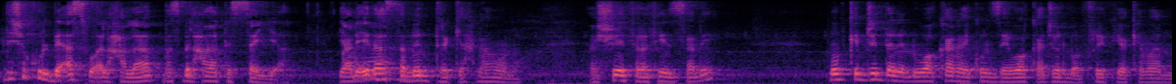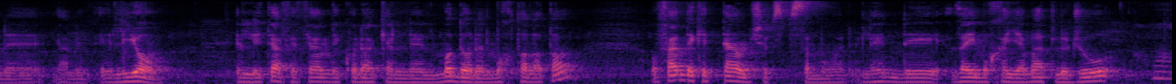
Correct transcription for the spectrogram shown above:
بديش أقول بأسوأ الحالات بس بالحالات السيئة يعني إذا آه. هسه بنترك إحنا هون 20 30 سنة ممكن جدا إنه واقعنا يكون زي واقع جنوب أفريقيا كمان يعني اليوم اللي تعرفي في عندك هناك المدن المختلطة وفي عندك ال townships بسموها اللي هن زي مخيمات لجوء wow.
